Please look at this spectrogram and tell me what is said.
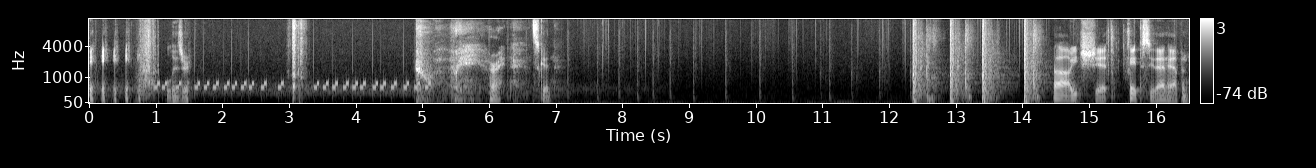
Loser. Okay, all right, that's good. Oh, eat shit. Hate to see that happen.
